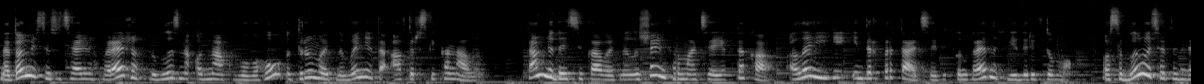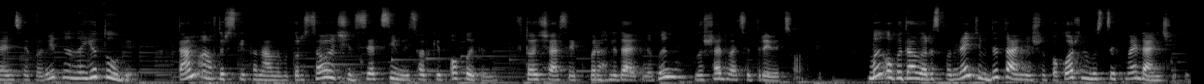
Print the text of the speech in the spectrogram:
Натомість у соціальних мережах приблизно однакову вагу отримують новинні та авторські канали. Там людей цікавить не лише інформація як така, але й її інтерпретація від конкретних лідерів думок. Особливо ця тенденція помітна на Ютубі. Там авторські канали використовують 67% опитаних, в той час як переглядають новини лише 23%. Ми опитали респондентів детальніше по кожному з цих майданчиків,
